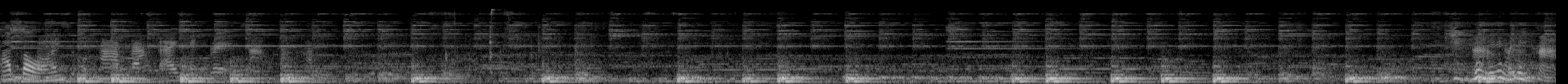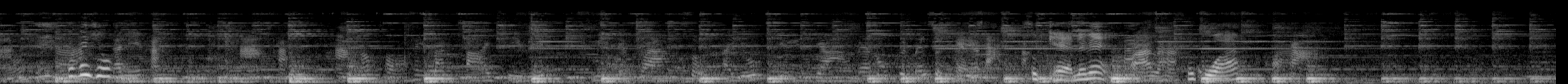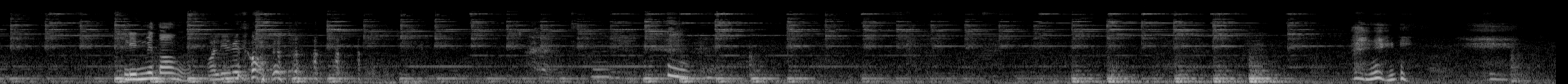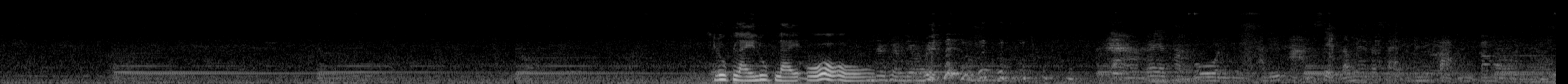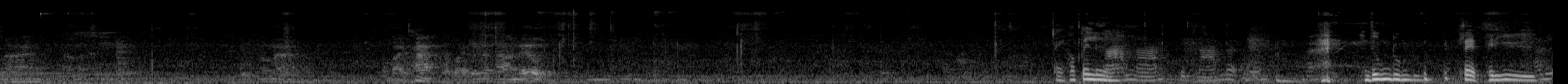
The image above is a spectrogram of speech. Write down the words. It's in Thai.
พาสอของสุขภาพร่างกายแข็งแรงสามครั้งค่ะไปที่หางท่านผู้ชม อันนี้ค่ะ หางค่ะ หางต้องขอให้บ้านปลายชีวิต มีแต่ความสุขอายุยืนยาวแม่ลูกขึ้นไปสุดแขนสามค่ะสุดแขนเลยแม่ขวาเหรอคะ ขวา ขวา ลิ้นไม่ต้องวันนี้ไม่ต้องรูปไหลรูปไหลโอ้โห เดี๋ยวเดี๋ยวเดี๋ยวแม่จะทำบุญอธิษฐานเสร็จแล้วแม่ก็ใส่ไปในปากมังกร เข้ามาสบายภาพสบายพระราชทานเร็ว ใส่เข้าไปเลย น้ำน้ำติดน้ำแบบนี้ ดุ้งดุ้งดุ้งเสร็จพอดี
